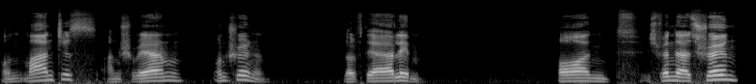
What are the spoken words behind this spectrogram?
und manches an Schweren und Schönen durfte er erleben. Und ich finde es schön,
